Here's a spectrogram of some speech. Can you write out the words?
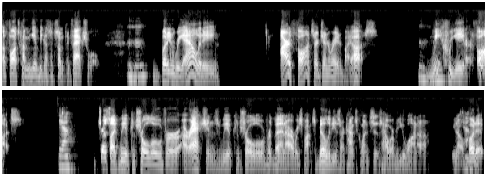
a thought's coming in because of something factual. Mm-hmm. But in reality, our thoughts are generated by us Mm-hmm. We create our thoughts. Yeah. Just like we have control over our actions, we have control over then our responsibilities, our consequences, however you want to, you know, yeah. put it.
